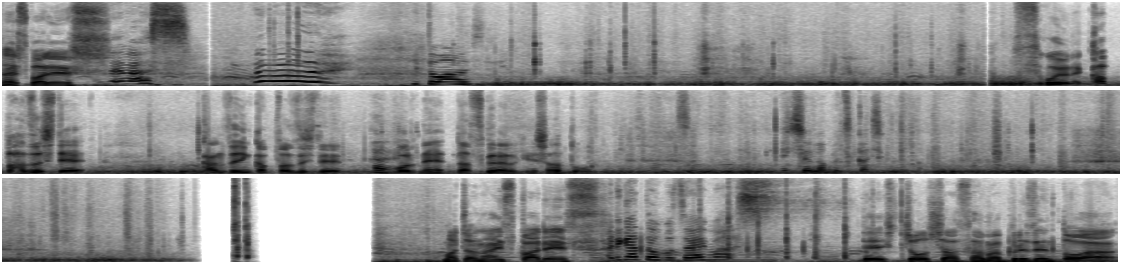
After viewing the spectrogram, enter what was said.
ナイスパーであすりがとうございます。一安心すごいよね。カップ外して完全にカップ外して、はい。ボールね出すぐらいの傾斜だと思う傾斜が難しかったまーちゃんナイスパーです。ありがとうございます。で視聴者様プレゼントは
